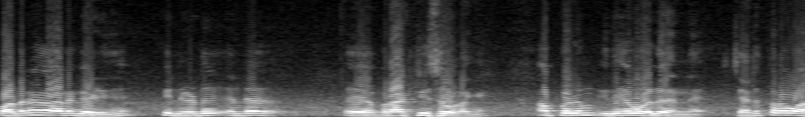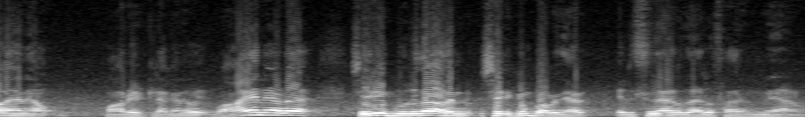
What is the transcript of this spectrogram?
പഠനകാലം കഴിഞ്ഞ് പിന്നീട് എന്റെ പ്രാക്ടീസ് തുടങ്ങി. അപ്പോഴും ഇതേപോലെ തന്നെ ചരിത്ര വായന മാറിയിട്ടില്ല. അങ്ങനെ വായനയുടെ ശരി ഗുരുനാഥൻ ശരിക്കും പറഞ്ഞാൽ എൽ സി നായർ നായർ തന്നെയാണ്.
